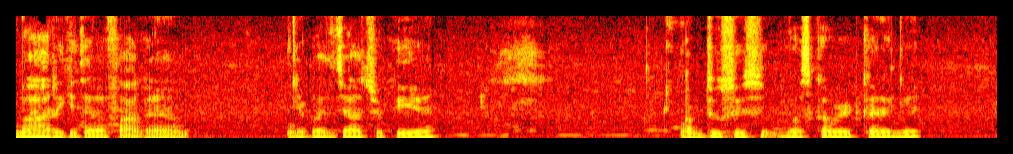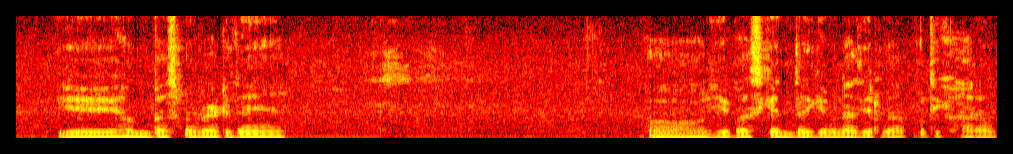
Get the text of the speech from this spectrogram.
बाहर की तरफ़ आ गए हम। ये बस जा चुकी है। अब दूसरी बस का वेट करेंगे। ये हम बस में बैठ गए हैं। और ये बस के अंदर के मनाजिर मैं आपको दिखा रहा हूँ।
